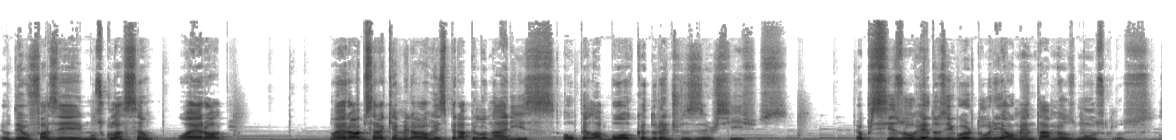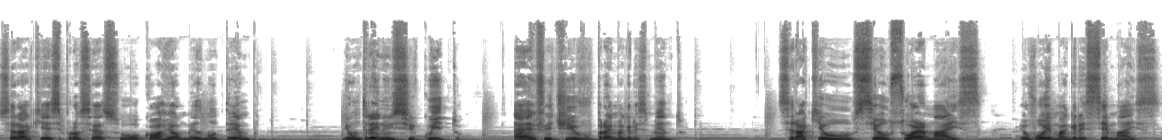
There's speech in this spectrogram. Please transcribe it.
eu devo fazer musculação ou aeróbio? No aeróbio, será que é melhor eu respirar pelo nariz ou pela boca durante os exercícios? Eu preciso reduzir gordura e aumentar meus músculos. Será que esse processo ocorre ao mesmo tempo? E um treino em circuito é efetivo para emagrecimento? Será que eu, se eu suar mais, eu vou emagrecer mais?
